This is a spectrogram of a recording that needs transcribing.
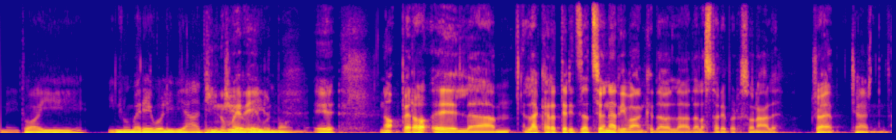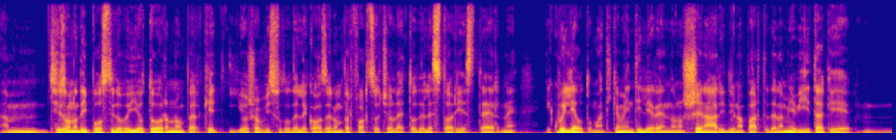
nei tuoi innumerevoli viaggi in giro per il Innumerevoli. mondo. E- no, però eh, la, la caratterizzazione arriva anche dalla, dalla storia personale. Cioè, Certo. um, ci sono dei posti dove io torno perché io ci ho vissuto delle cose, non per forza ci ho letto delle storie esterne. E quelli automaticamente li rendono scenari di una parte della mia vita che mh,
